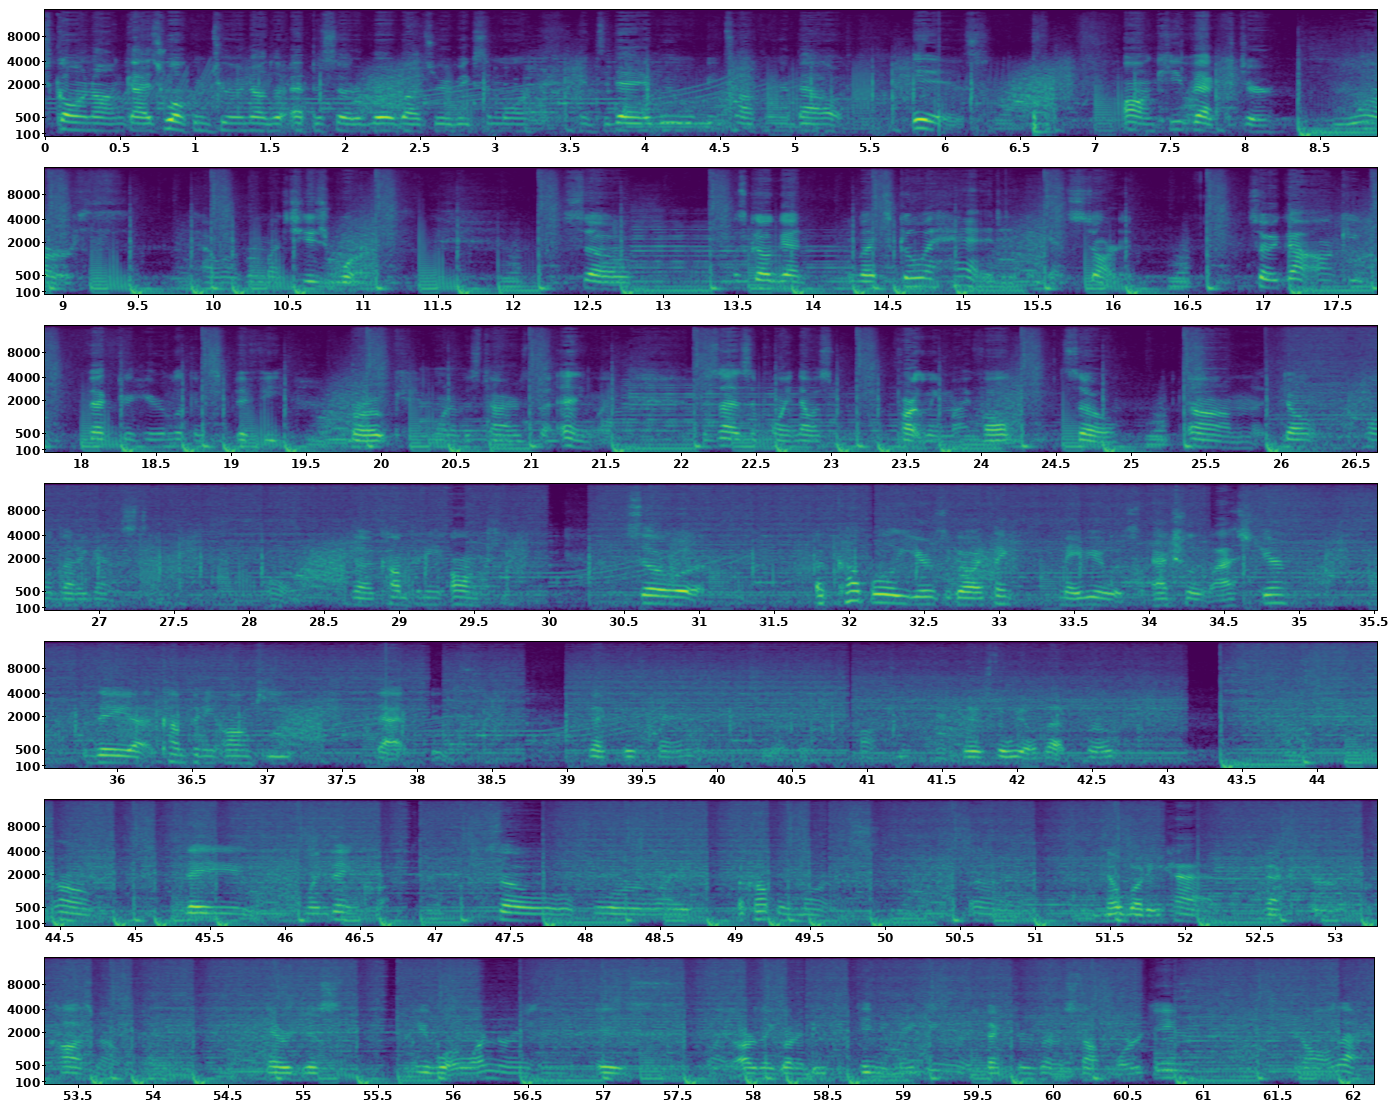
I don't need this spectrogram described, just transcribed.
What's going on guys? Welcome to another episode of Robots Rubix and more. And today we will be talking about is Anki Vector worth however much he's worth. So let's go get let's go ahead and get started. So we got Anki Vector here looking spiffy, broke one of his tires, but anyway, besides the point, that was partly my fault. So um, don't hold that against him or the company Anki. So, a couple years ago, I think maybe it was actually last year, the uh, company Anki, that is Vector's brand, Anki, there's the wheel that broke. Um, they went bankrupt. So, for like a couple months, uh, nobody had Vector or Cosmo, and they were just, people were wondering, is like, are they going to be continue making? Is Vector going to stop working? And all that.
